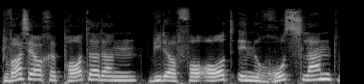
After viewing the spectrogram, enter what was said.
Du warst ja auch Reporter dann wieder vor Ort in Russland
